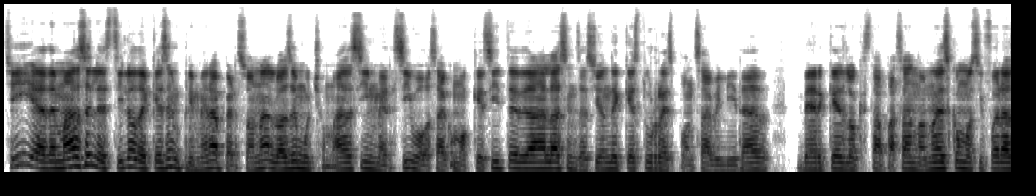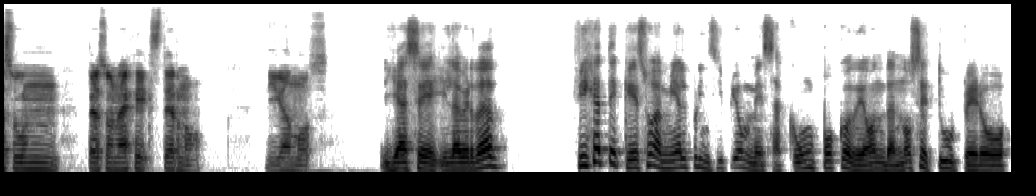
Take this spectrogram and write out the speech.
Sí, además el estilo de que es en primera persona lo hace mucho más inmersivo, o sea, como que sí te da la sensación de que es tu responsabilidad ver qué es lo que está pasando, no es como si fueras un personaje externo, digamos. Ya sé, y la verdad, Fíjate que eso a mí al principio me sacó un poco de onda, no sé tú, pero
